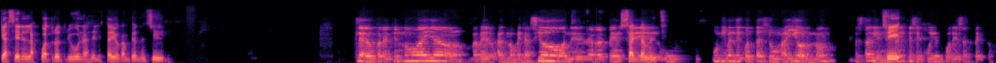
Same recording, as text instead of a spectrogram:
que, hacer en las cuatro tribunas del Estadio Campeón del Siglo. Claro, para que no haya, a ver, aglomeraciones, de repente un, nivel de contagio mayor, ¿no? Está bien, sí. que se cuiden por ese aspecto.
